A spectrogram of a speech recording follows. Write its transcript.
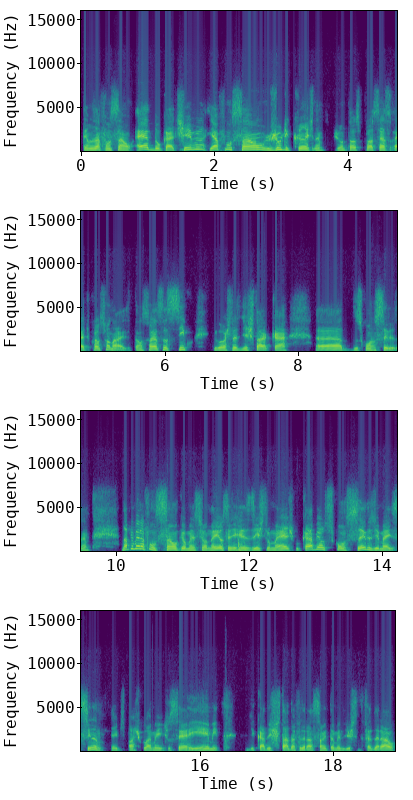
temos a função educativa e a função judicante, né, junto aos processos ético-profissionais. Então, são essas cinco que eu gostaria de destacar uh, dos conselhos. Né. Na primeira função que eu mencionei, ou seja, registro médico, cabe aos conselhos de medicina, particularmente o CRM, de cada estado da federação e também do Distrito Federal,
